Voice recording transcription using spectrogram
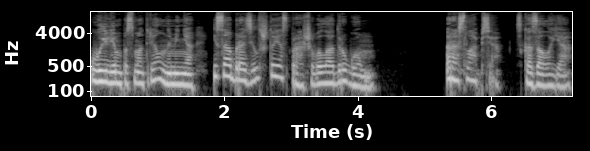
Уильям посмотрел на меня и сообразил, что я спрашивала о другом. «Расслабься», — сказала я.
